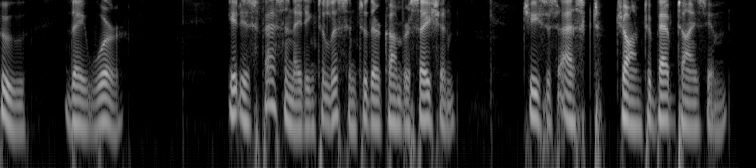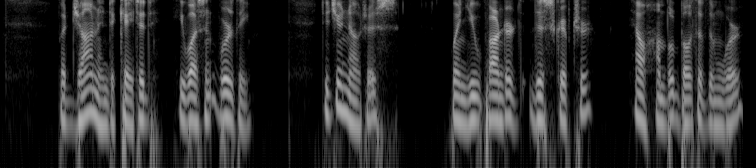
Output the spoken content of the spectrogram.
who they were. It is fascinating to listen to their conversation. Jesus asked John to baptize him, but John indicated he wasn't worthy. Did you notice, when you pondered this scripture, how humble both of them were?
